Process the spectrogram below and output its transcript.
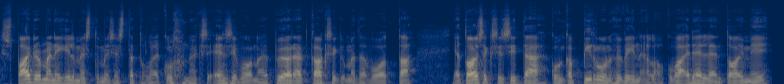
Spider-Manin ilmestymisestä tulee kuluneeksi ensi vuonna jo pyöreät 20 vuotta, ja toiseksi sitä, kuinka pirun hyvin elokuva edelleen toimii,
